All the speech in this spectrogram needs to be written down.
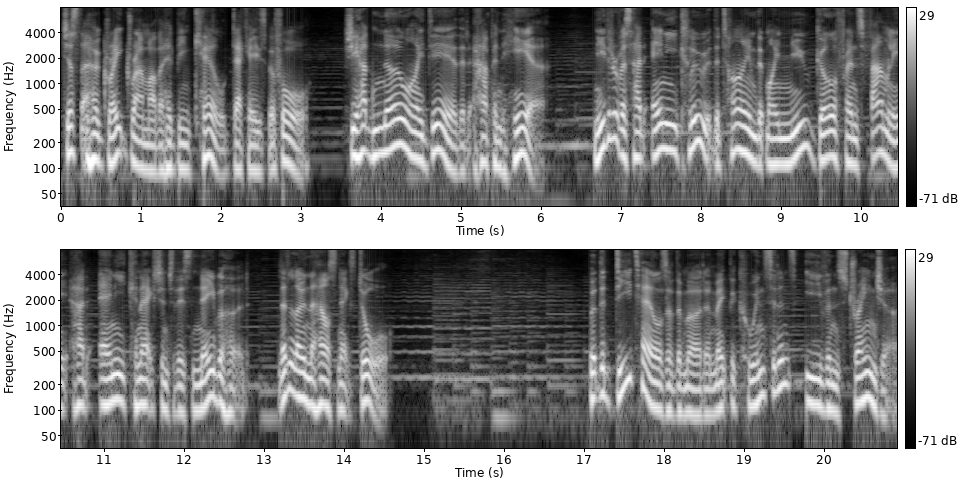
Just that her great grandmother had been killed decades before. She had no idea that it happened here Neither of us had any clue at the time that my new girlfriend's family had any connection to this neighborhood, let alone the house next door. But the details of the murder make the coincidence even stranger.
